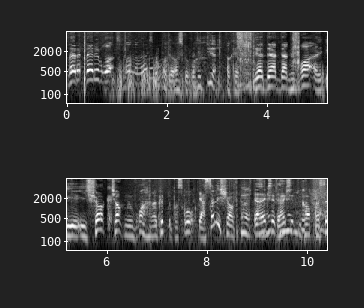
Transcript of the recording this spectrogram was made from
Hvad er det, hvad er det bror? Er? Okay, også god, bror. Det er dyrt. Okay. Det er, det er, det er min bror er i, i chok. Chok, min bror, han har købt det på sko. Jeg er selv i chok. Jeg har ikke set, jeg har ikke set den komme. Lad os se,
